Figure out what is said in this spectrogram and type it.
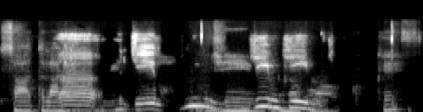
ساعة العاشرة. Uh, جيم. جيم. جيم. جيم. Okay.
